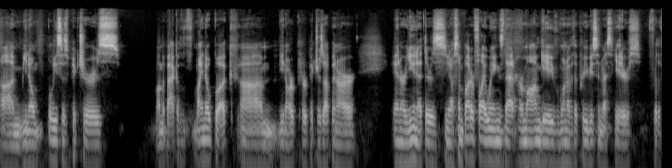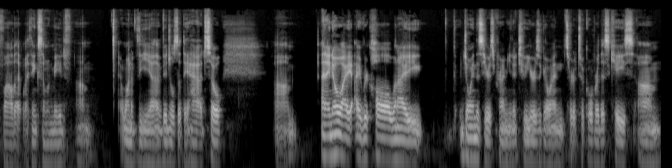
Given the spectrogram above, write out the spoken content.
Um, you know, Lisa's pictures on the back of my notebook. Um, you know, her, her, pictures up in our in our unit. There's you know some butterfly wings that her mom gave one of the previous investigators for the file that I think someone made um, at one of the uh, vigils that they had. So. Um, and I know I, I recall when I joined the serious crime unit two years ago and sort of took over this case. Um,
